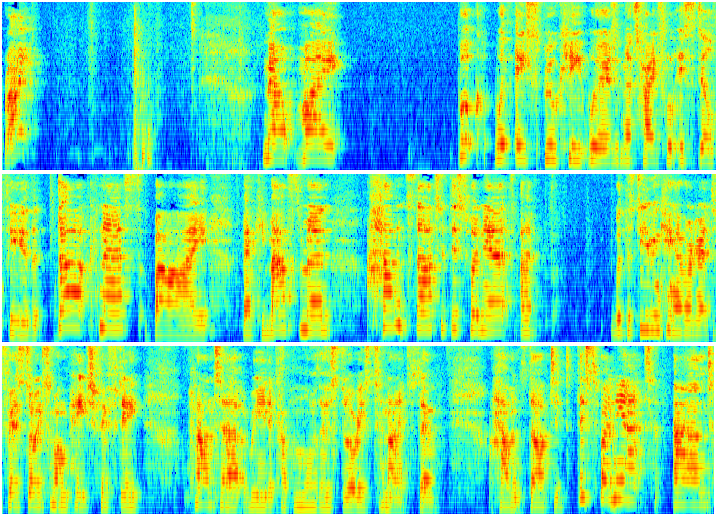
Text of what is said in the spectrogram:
right? Now, my book with a spooky word in the title is Still Fear the Darkness by Becky Masterman. I haven't started this one yet. I've, with the Stephen King, I've already read the first story, so I'm on page 50. I plan to read a couple more of those stories tonight, so I haven't started this one yet. And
